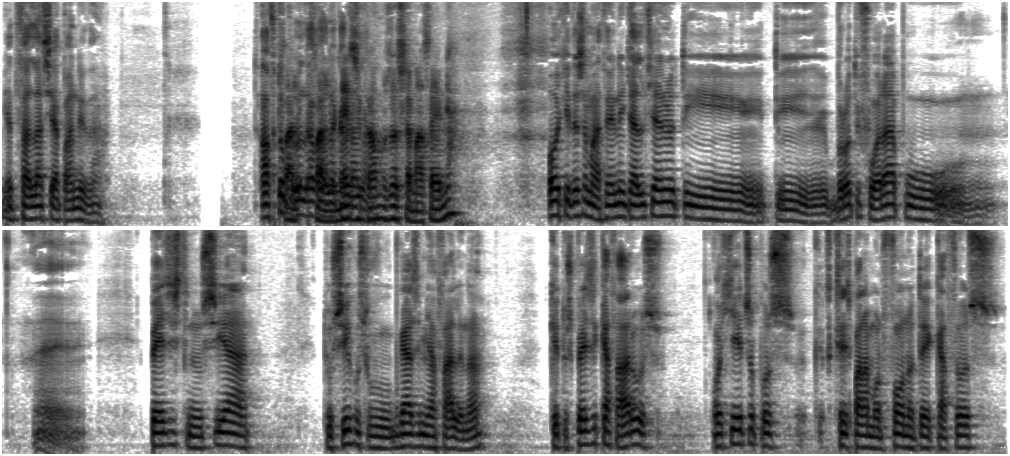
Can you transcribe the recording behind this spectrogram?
για τη θαλάσσια πανίδα. Αυτό Φα, πρόλαβα Φαλενέζικα όμως δεν σε μαθαίνει. Όχι δεν σε μαθαίνει. Και αλήθεια είναι ότι την πρώτη φορά που ε, παίζει στην ουσία τους ήχους που βγάζει μια φάλαινα και τους παίζει καθαρούς όχι έτσι όπως ξέρεις παραμορφώνονται καθώς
